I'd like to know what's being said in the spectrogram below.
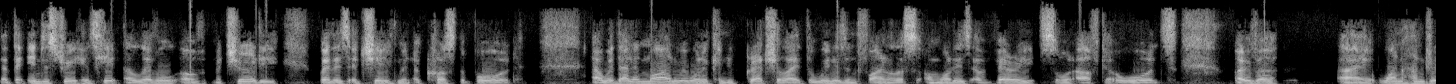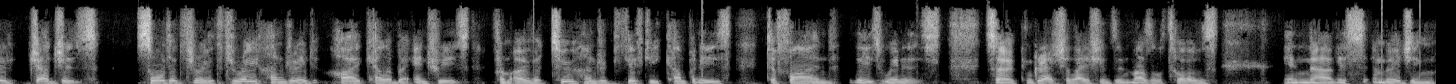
that the industry has hit a level of maturity where there's achievement across the board. Uh, with that in mind, we want to congratulate the winners and finalists on what is a very sought after awards. Over uh, 100 judges sorted through 300 high caliber entries from over 250 companies to find these winners. So congratulations and mazel tovs in uh, this emerging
